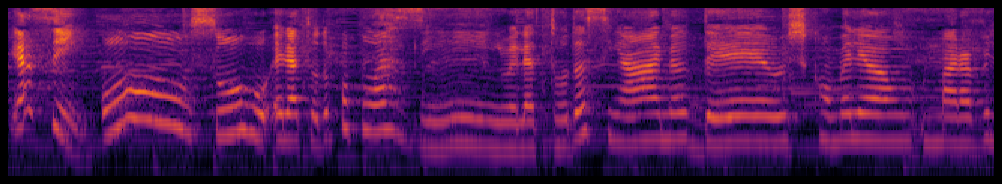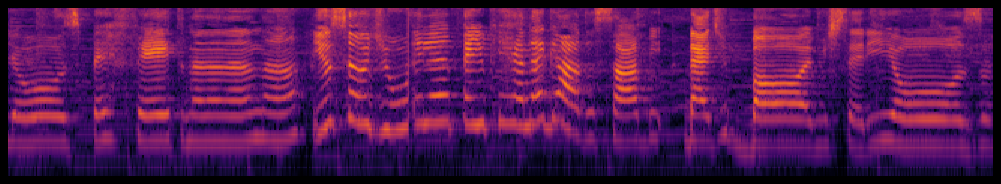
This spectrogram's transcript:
E assim, o Surro, ele é todo popularzinho, ele é todo assim, ai meu Deus, como ele é um maravilhoso, perfeito, nananana. E o Seo-joon, ele é meio que renegado, sabe? Bad boy, misterioso.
